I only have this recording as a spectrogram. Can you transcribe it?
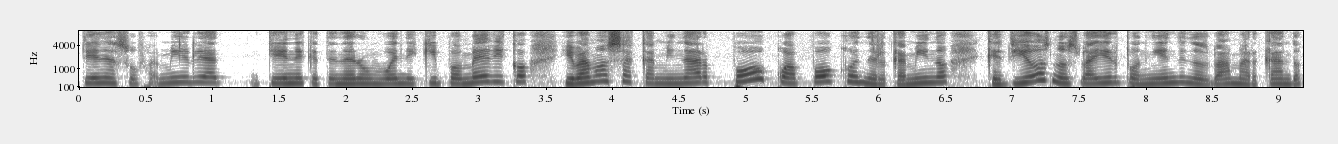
tiene a su familia, tiene que tener un buen equipo médico y vamos a caminar poco a poco en el camino que Dios nos va a ir poniendo y nos va marcando.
